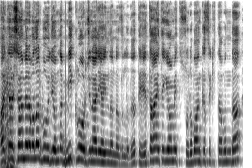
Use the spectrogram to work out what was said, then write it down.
Arkadaşlar merhabalar bu videomda mikro orijinal yayınların hazırladığı TYT Geometri Soru Bankası kitabında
